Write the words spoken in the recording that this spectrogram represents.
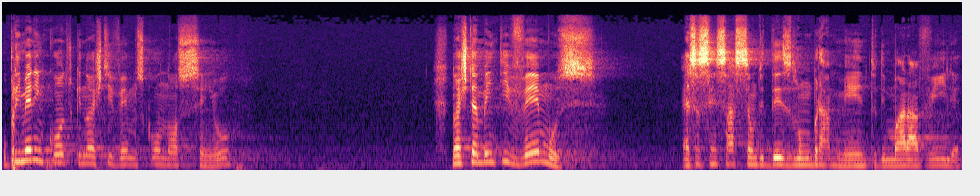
O primeiro encontro que nós tivemos com o nosso Senhor, nós também tivemos essa sensação de deslumbramento, de maravilha.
